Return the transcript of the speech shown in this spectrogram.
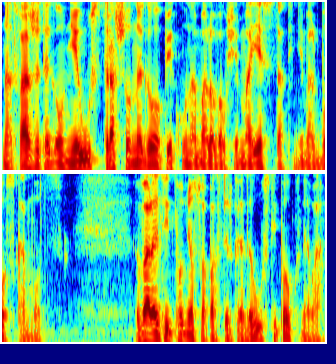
Na twarzy tego nieustraszonego opiekuna malował się majestat i niemal boska moc. Walentin podniosła pastylkę do ust i połknęła.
